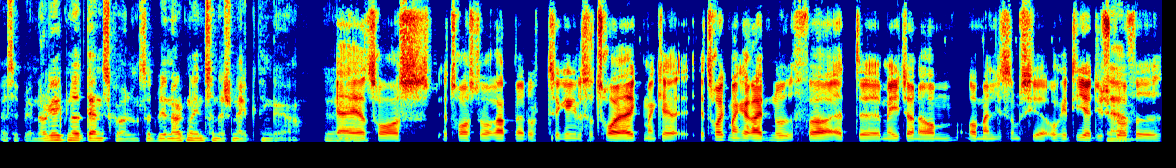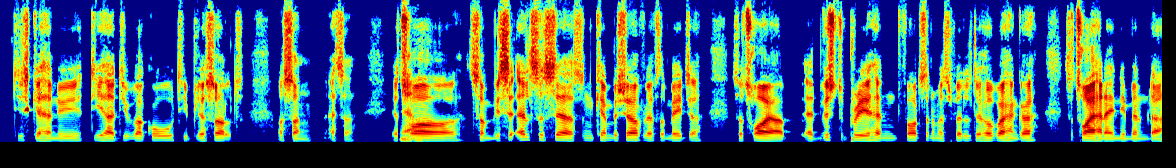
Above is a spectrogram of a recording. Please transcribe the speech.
Altså det bliver nok ikke noget dansk hold, så det bliver nok noget internationalt, tænker jeg. Ja, jeg tror også, jeg tror også, du har ret med du. Til gengæld så tror jeg ikke, man kan, jeg tror ikke, man kan regne den ud, før at uh, majoren er om, og man ligesom siger, okay, de her, de er skuffede, ja. de skal have nye, de her, de var gode, de bliver solgt, og sådan. Altså, jeg Ja. tror, som vi altid ser sådan en kæmpe shuffle efter major, så tror jeg, at hvis Dupree han fortsætter med at spille, det håber jeg, han gør, så tror jeg, han er inde imellem der.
